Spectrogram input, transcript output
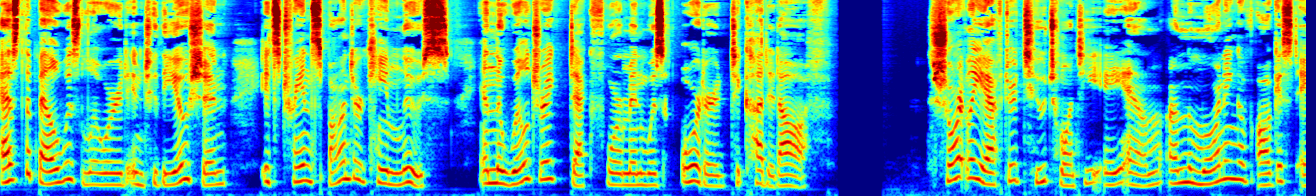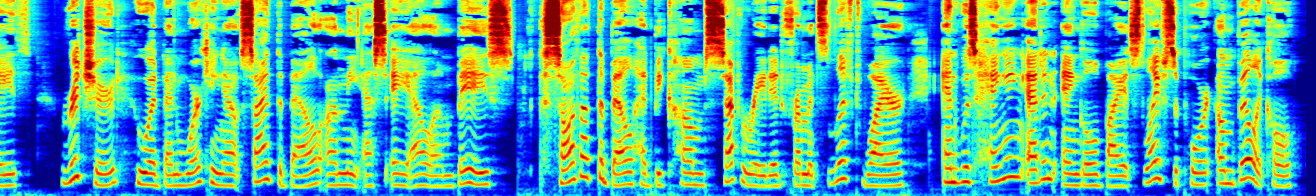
As the bell was lowered into the ocean, its transponder came loose, and the Wildrake deck foreman was ordered to cut it off. Shortly after 2:20 a.m. on the morning of August 8th, Richard, who had been working outside the bell on the SALM base, saw that the bell had become separated from its lift wire and was hanging at an angle by its life support umbilical.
